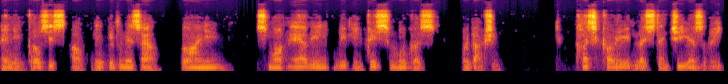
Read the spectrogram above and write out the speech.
and necrosis of epithelial lining, small airway with increased mucus production. Classically less than two years of age.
